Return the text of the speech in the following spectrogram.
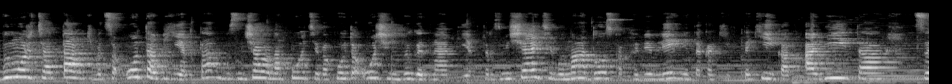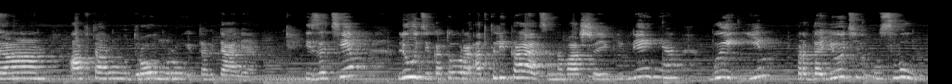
Вы можете отталкиваться от объекта. Вы сначала находите какой-то очень выгодный объект, размещаете его на досках объявлений, такие как Авито, Циан, Автору, Дромру и так далее. И затем люди, которые откликаются на ваше объявление, вы им продаете услугу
